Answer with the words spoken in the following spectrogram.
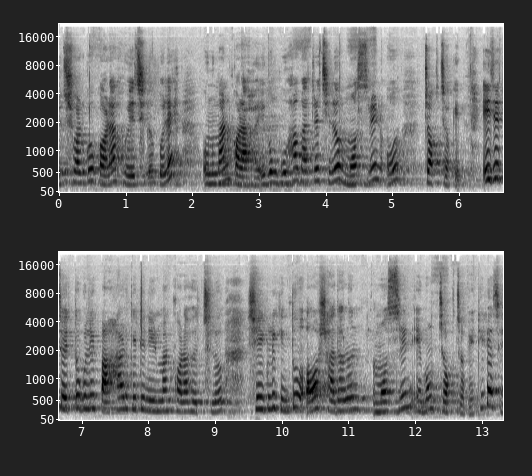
উৎসর্গ করা হয়েছিল বলে অনুমান করা হয়। এবং গুহা গাত্রে ছিল মসৃণ ও চকচকে। এই যে চৈত্যগুলি পাহাড় কেটে নির্মাণ করা হচ্ছিল, সেইগুলি কিন্তু অসাধারণ মসৃণ এবং চকচকে, ঠিক আছে?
